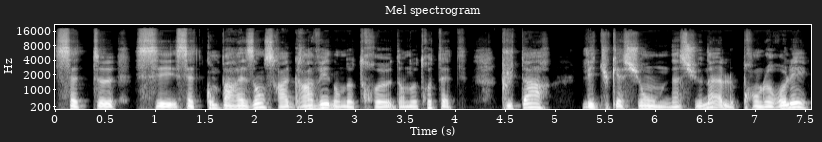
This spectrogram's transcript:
cette, cette comparaison sera gravée dans notre, dans notre tête. Plus tard, l'éducation nationale prend le relais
